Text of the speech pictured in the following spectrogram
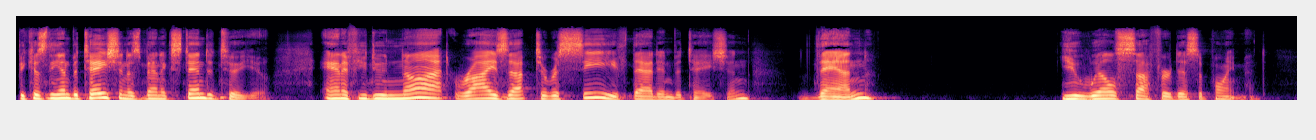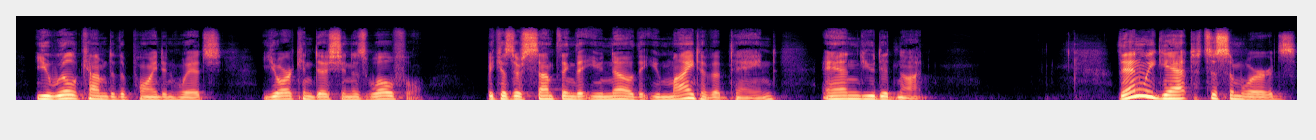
because the invitation has been extended to you. And if you do not rise up to receive that invitation, then you will suffer disappointment. You will come to the point in which your condition is woeful because there's something that you know that you might have obtained and you did not. Then we get to some words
